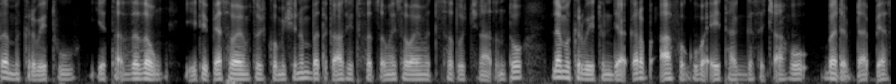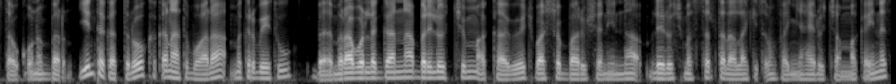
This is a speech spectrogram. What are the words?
በምክር ቤቱ የታዘዘው። የኢትዮጵያ ሰብአዊ መብቶች ኮሚሽንም በጥቃቱ የተፈጸሙ የሰብአዊ መብት ጥሰቶችን አጥንቶ ለምክር ቤቱ እንዲያቀርብ አፈ ጉባኤ ታገሰ ጫፎ በደብዳቤ አስታውቀው ነበር። ይህን ተከትሎ ከቀናት በኋላ ምክር ቤቱ በምዕራብ ወለጋና በሌሎችም አካባቢዎች በአሸባሪው ሸኔና ሌሎች መሰል ተላላኪ ጽንፈኛ ኃይሎች አማካኝነት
